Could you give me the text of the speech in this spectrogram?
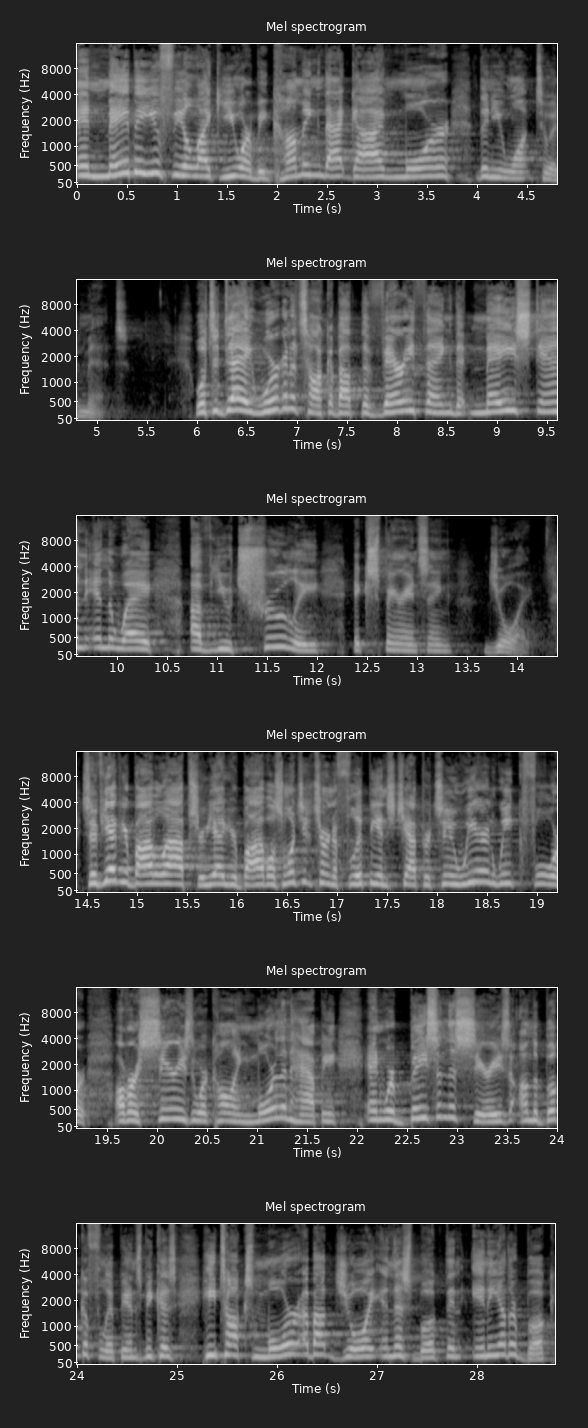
And maybe you feel like you are becoming that guy more than you want to admit. Well, today we're going to talk about the very thing that may stand in the way of you truly experiencing joy. So, if you have your Bible apps or you have your Bibles, I want you to turn to Philippians chapter 2. We are in week four of our series that we're calling More Than Happy, and we're basing this series on the book of Philippians because he talks more about joy in this book than any other book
